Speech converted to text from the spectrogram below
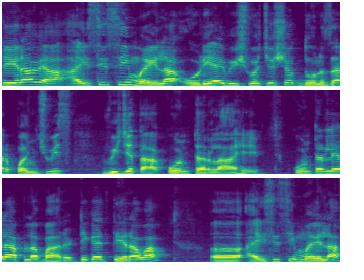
तेराव्या आय सी सी महिला ओडीआय विश्वचषक दोन हजार पंचवीस विजेता कोण ठरला आहे? कोण ठरलेला आपला भारत ठीक आहे? तेरावा आय सी सी महिला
